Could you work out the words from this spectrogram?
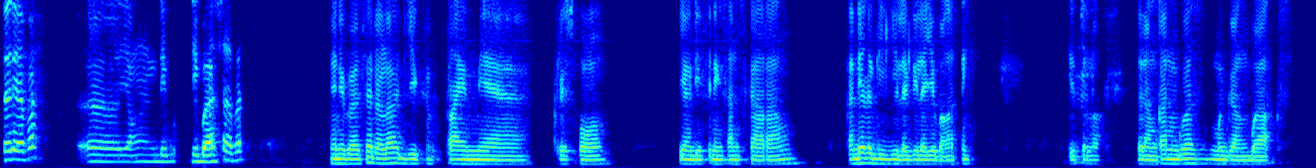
tadi apa? Uh, yang dibahas apa? Yang dibahas adalah jika prime-nya Chris Paul yang di finishing sekarang, kan dia lagi gila-gilanya banget nih. Gitu loh. Sedangkan gue megang Bucks.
